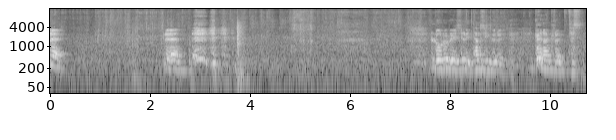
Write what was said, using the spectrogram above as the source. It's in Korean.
그래. 그래. 로르르에 실린 당신 글을 꽤나 그럴듯했어.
